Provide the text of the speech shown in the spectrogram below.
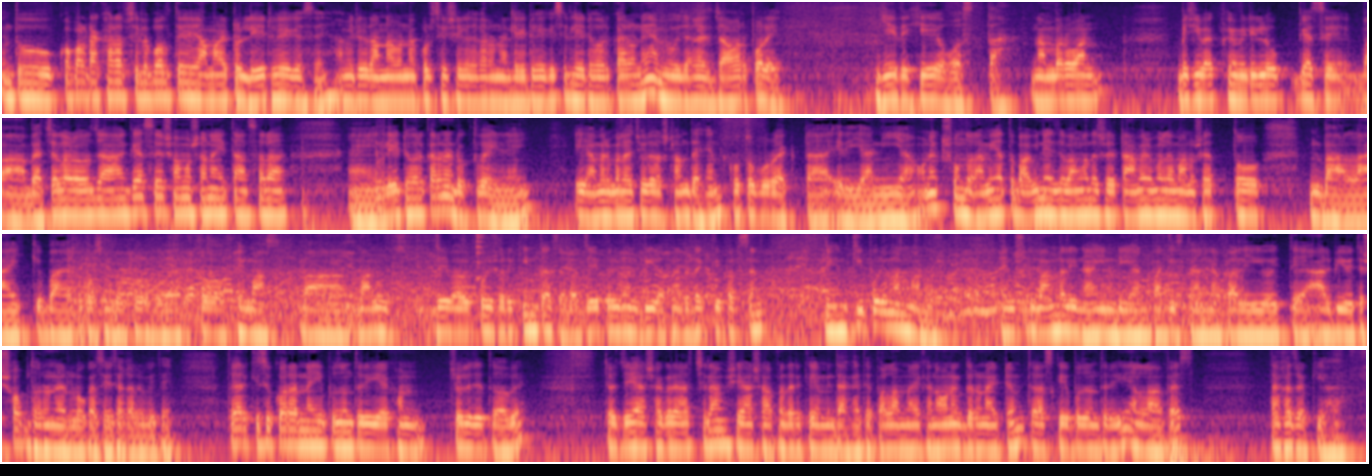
কিন্তু কপালটা খারাপ ছিল বলতে আমার একটু লেট হয়ে গেছে। আমি একটু রান্না বান্না করছি, সে কারণে লেট হয়ে গেছি। লেট হওয়ার কারণে আমি ওই জায়গায় যাওয়ার পরে গিয়ে দেখি এই অবস্থা। নাম্বার ওয়ান বেশিরভাগ ফ্যামিলি লোক গেছে বা ব্যাচেলারও যা গেছে সমস্যা নাই, তাছাড়া লেট হওয়ার কারণে ঢুকতে পারি নাই। এই আমের মেলায় চলে আসলাম, দেখেন কত বড় একটা এরিয়া নিয়া। অনেক সুন্দর। আমি এত ভাবি নাই যে বাংলাদেশে একটা আমের মেলায় মানুষ এত বা লাইক বা এত পছন্দ করব, এত ফেমাস বা মানুষ যেভাবে পরিসরে কিনতে আছে বা যে পরিমাণ ভিড় আপনারা দেখতে পাচ্ছেন দেখেন কি পরিমাণ মানুষ। এখন শুধু বাঙালি না ইন্ডিয়ান পাকিস্তান নেপালি হইতে আরবি হইতে সব ধরনের লোক আছে এই জায়গার ভিতরে। তো আর কিছু করার নাই, এই পর্যন্তই এখন চলে যেতে হবে। তো যে আশা করে আসছিলাম সেই আশা আপনাদেরকে আমি দেখাইতে পারলাম না। এখানে অনেক ধরনের আইটেম তো আজকে এই পর্যন্তই। আল্লাহ হাফেজ। দেখা যাক কী হয়।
